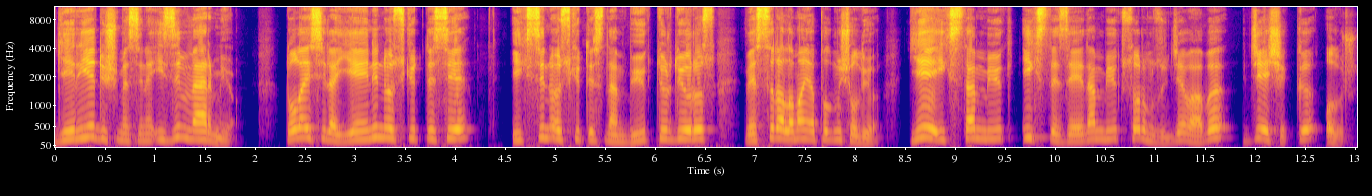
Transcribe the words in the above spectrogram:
geriye düşmesine izin vermiyor. Dolayısıyla Y'nin öz kütlesi X'in öz kütlesinden büyüktür diyoruz ve sıralama yapılmış oluyor. Y X'ten büyük, X de Z'den büyük sorumuzun cevabı C şıkkı olur.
